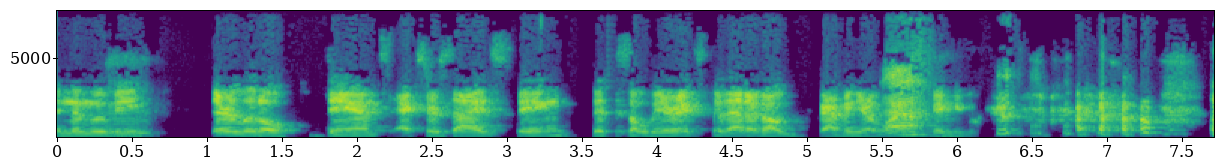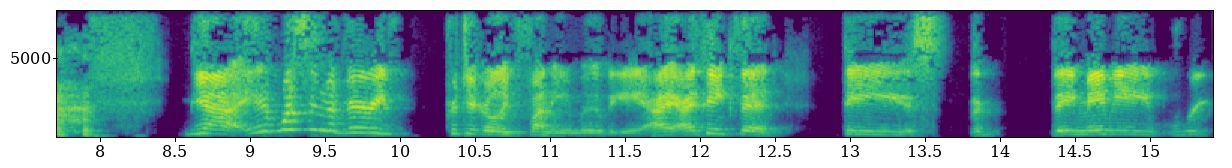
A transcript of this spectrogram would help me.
in the movie. Mm. Their little dance exercise thing. There's the lyrics to that about grabbing your lunch. Uh. yeah, it wasn't a very particularly funny movie. I, I think that the, the they maybe re-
